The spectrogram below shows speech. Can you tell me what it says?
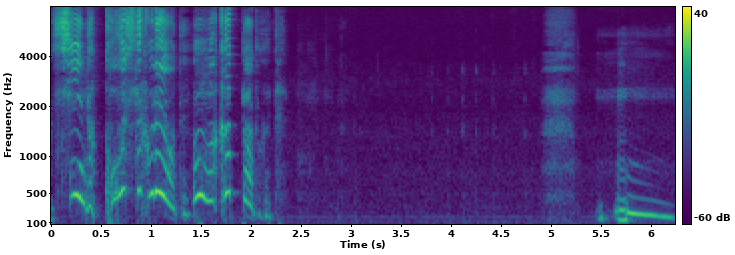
シーンだこうしてくれよって「うん分かった」とか言って。うん。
